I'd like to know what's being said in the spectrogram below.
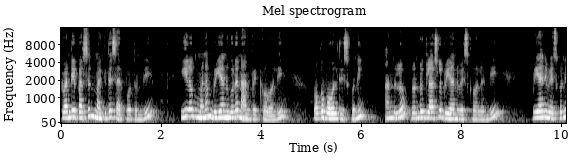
ట్వంటీ పర్సెంట్ మగ్గితే సరిపోతుంది. ఈలోపు మనం బియ్యాన్ని కూడా నానబెట్టుకోవాలి. ఒక బౌల్ తీసుకొని అందులో రెండు గ్లాసులు బియ్యాన్ని వేసుకోవాలండి. బియ్యాన్ని వేసుకొని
